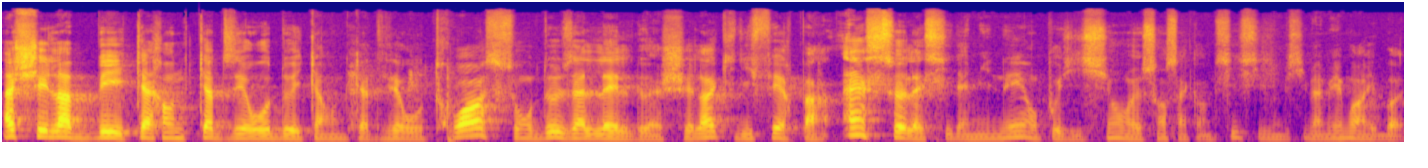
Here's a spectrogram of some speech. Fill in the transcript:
HLA B 4402 et 4403 sont deux allèles de HLA qui diffèrent par un seul acide aminé en position 156, si ma mémoire est bonne.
